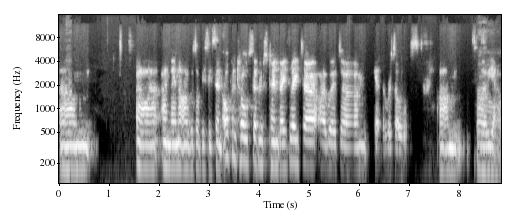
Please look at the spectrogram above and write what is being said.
Um, uh, and then I was obviously sent off and told seven to 10 days later I would um, get the results. Um, so, wow. yeah,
